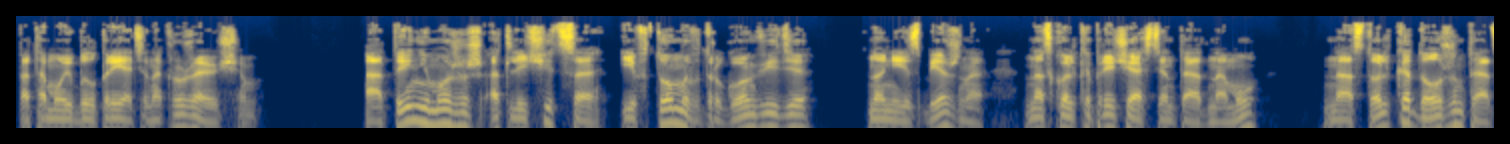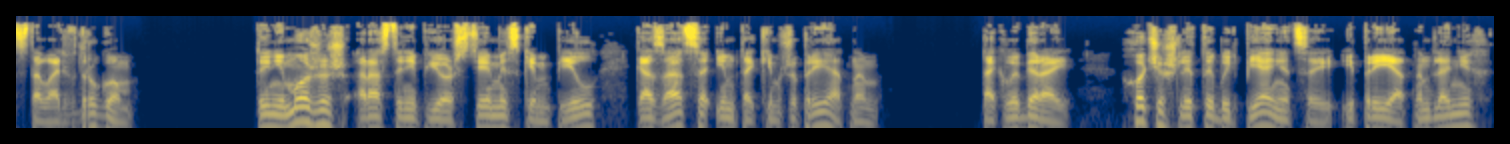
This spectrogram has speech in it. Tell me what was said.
потому и был приятен окружающим. А ты не можешь отличиться и в том, и в другом виде, но неизбежно, насколько причастен ты одному, настолько должен ты отставать в другом. Ты не можешь, раз ты не пьешь с теми, с кем пил, казаться им таким же приятным. Так выбирай, хочешь ли ты быть пьяницей и приятным для них,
